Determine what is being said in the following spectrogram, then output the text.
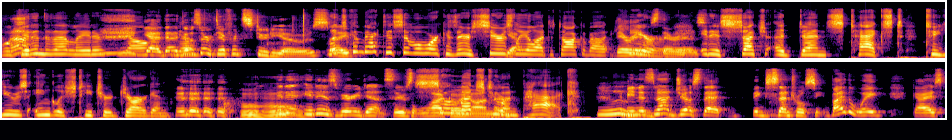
We'll get into that later. Y'all. yeah, th- Yeah. those are different studios. Let's I- come back to Civil War because there's seriously Yeah. a lot to talk about There is, here. there is. It is such a dense text to use English teacher jargon. Mhm. It, it is very dense. There's a lot so going on. So much on to there. unpack. I mean, it's not just that big central scene. By the way, guys,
